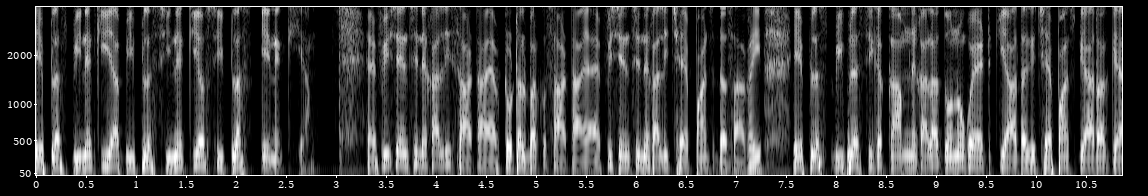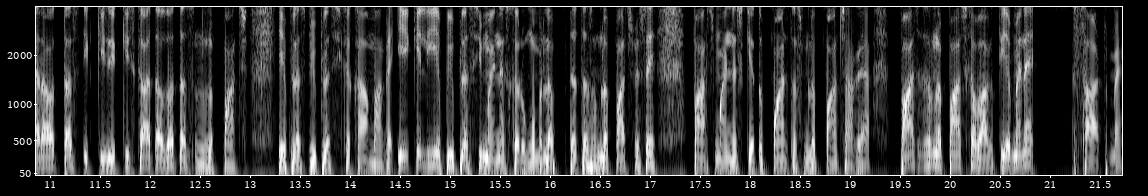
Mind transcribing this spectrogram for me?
ए प्लस बी ने किया बी प्लस सी ने किया और सी प्लस ए ने किया। एफिशिएंसी निकाली, साठ आया। टोटल वर्क साठ आया। एफिशिएंसी निकाली छः पाँच, दस आ गई। A plus B plus C का काम निकाला, दोनों को ऐड किया, आधा कि छः पाँच, ग्यारह ग्यारह और दस, इक्कीस इक्कीस का आता होता, दस दशमलव पाँच। A plus B plus C का काम आ गया। ए के लिए बी प्लस सी माइनस करूँगा मतलब दस दशमलव पाँच में से पाँच माइनस किया तो पाँच दशमलव पाँच आ गया। पाँच दशमलव पाँच का भाग दिया मैंने साठ में।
